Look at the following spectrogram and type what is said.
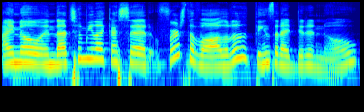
I know, and that to me, like I said, first of all, a lot of the things that I didn't know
